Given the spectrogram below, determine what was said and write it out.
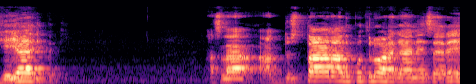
వ్యయాధిపతి. అసలు ఆ దుస్థానాధిపతులు అనగానే సరే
